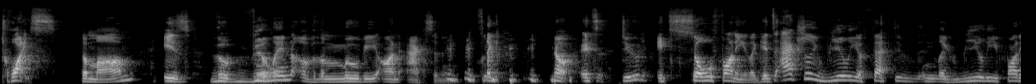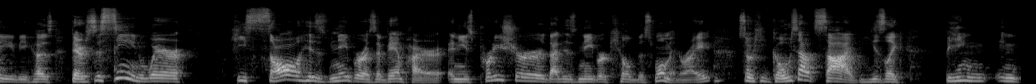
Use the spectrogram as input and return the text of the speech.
twice the mom is the villain of the movie on accident. It's like no, it's dude, it's so funny. Like it's actually really effective and like really funny because there's this scene where he saw his neighbor as a vampire and he's pretty sure that his neighbor killed this woman, right? So he goes outside and he's like being in,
